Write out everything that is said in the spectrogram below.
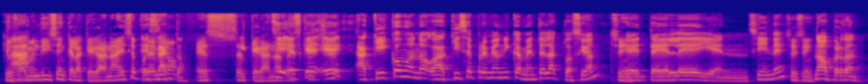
Que Ah, usualmente dicen que la que gana ese premio Exacto. es el que gana Sí, Best es que eh, aquí como no, aquí se premia únicamente la actuación Sí. en tele y en cine. Sí, sí. No, perdón.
